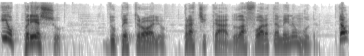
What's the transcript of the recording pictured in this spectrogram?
e o preço do petróleo praticado lá fora também não muda. Então,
